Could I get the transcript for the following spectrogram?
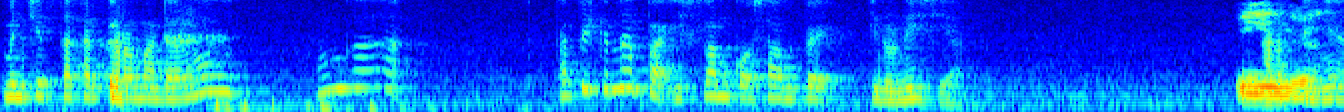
menciptakan armada laut. Enggak. Tapi kenapa Islam kok sampai Indonesia? Iya. Artinya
